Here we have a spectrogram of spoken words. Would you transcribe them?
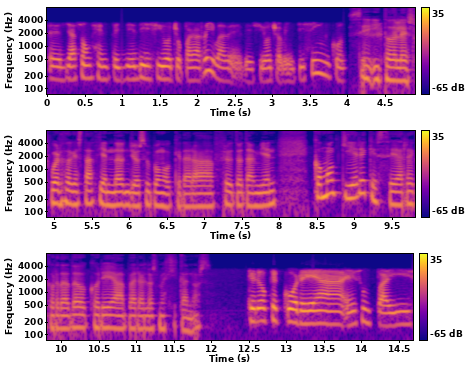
eh, ya son gente de 18 para arriba, de 18 a 25. Sí, y todo el esfuerzo que está haciendo, yo supongo que dará fruto también. ¿Cómo quiere que sea recordado Corea para los mexicanos? Creo que Corea es un país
